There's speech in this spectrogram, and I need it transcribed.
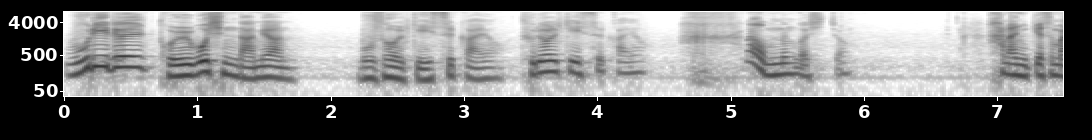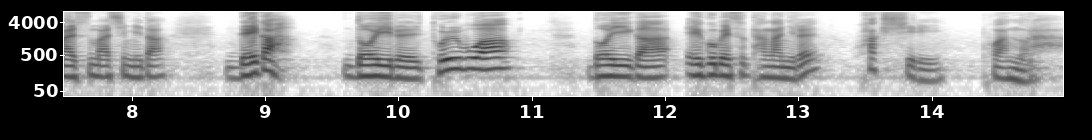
우리를 돌보신다면 무서울 게 있을까요? 두려울 게 있을까요? 하나 없는 것이죠. 하나님께서 말씀하십니다. 내가 너희를 돌보아 너희가 애굽에서 당한 일을 확실히 보았노라.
